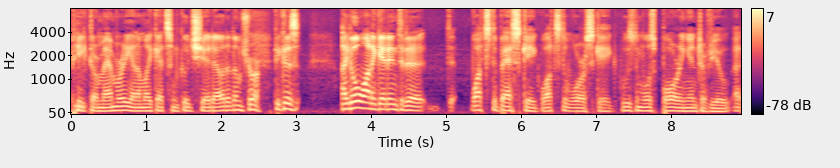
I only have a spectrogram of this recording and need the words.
pique their memory, and I might get some good shit out of them. Sure. Because I don't want to get into the, the what's the best gig, what's the worst gig, who's the most boring interview. Uh,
